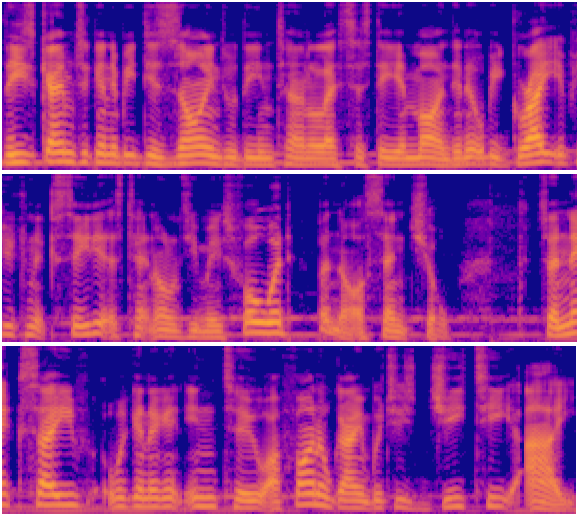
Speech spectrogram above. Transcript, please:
these games are going to be designed with the internal SSD in mind and it will be great if you can exceed it as technology moves forward, but not essential. So next save, we're going to get into our final game, which is GTA.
